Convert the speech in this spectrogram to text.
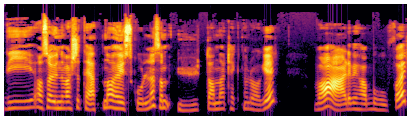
de, altså universitetene og høyskolene som utdanner teknologer. Hva er det vi har behov for?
